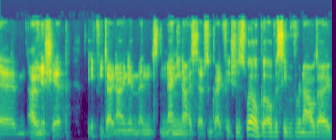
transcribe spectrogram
um, ownership if you don't own him. And Man United have some great fixtures as well. But obviously, with Ronaldo,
